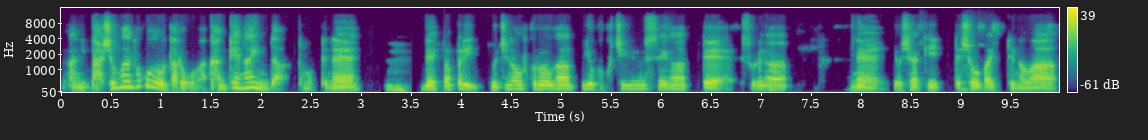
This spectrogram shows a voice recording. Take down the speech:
何場所がどこだろうが関係ないんだと思ってね。うん、で、やっぱりうちのお袋がよく口癖があって、それがね、吉明って商売っていうのは、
